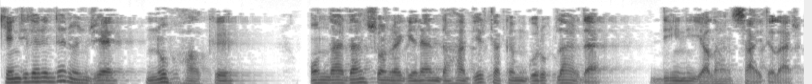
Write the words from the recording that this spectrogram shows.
Kendilerinden önce Nuh halkı, onlardan sonra gelen daha bir takım gruplar da dini yalan saydılar.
